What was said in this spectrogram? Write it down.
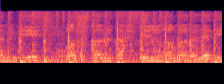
واحلم بيك واسهر تحت القمر اناديك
